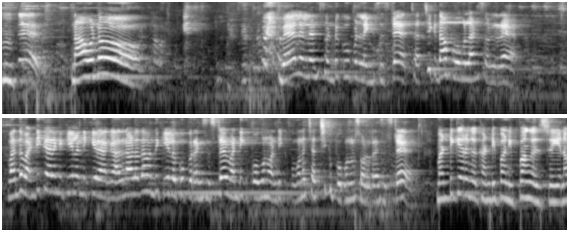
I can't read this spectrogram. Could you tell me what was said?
ம். நான் ஒன்றும் வேலை இல்லைன்னு சொல்லிட்டு கூப்பிடலைங்க சிஸ்டர் சர்ச்சுக்கு தான் போகலான்னு சொல்கிறேன் வந்து வண்டிக்காரங்க கீழே நிற்கிறாங்க அதனால தான் வந்து கீழே கூப்பிட்றேங்க சிஸ்டர் வண்டிக்கு போகணும் வண்டிக்கு போகணும் சர்ச்சுக்கு போகணும்னு சொல்கிறேன் சிஸ்டர் வண்டிக்காரங்க கண்டிப்பாக நிற்பாங்க சிஸ்டர் ஏன்னா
